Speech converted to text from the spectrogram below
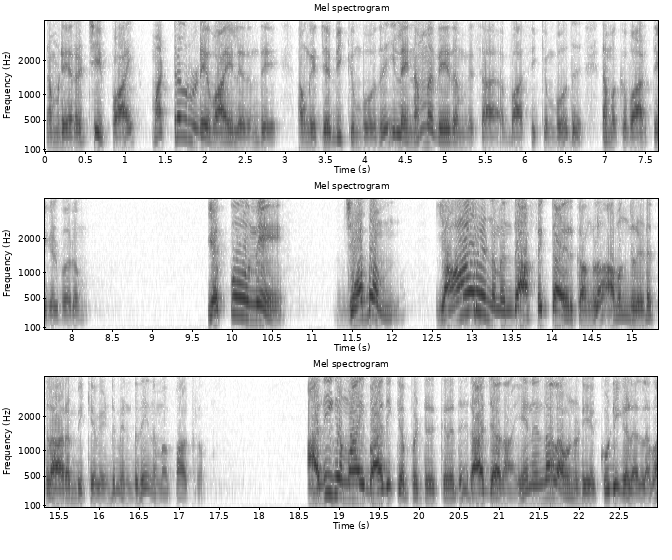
நம்முடைய ரட்சிப்பாய் மற்றவருடைய வாயிலிருந்து அவங்க ஜெபிக்கும் போது இல்லை நம்ம வேதம் விசா வாசிக்கும் போது நமக்கு வார்த்தைகள் வரும். எப்பவுமே ஜபம் யாரு வந்து அஃபெக்ட் ஆயிருக்காங்களோ அவங்களிடத்துல ஆரம்பிக்க வேண்டும் என்பதை நம்ம பார்க்கிறோம். அதிகமாய் பாதிக்கப்பட்டிருக்கிறது ராஜா தான். ஏனென்றால் அவனுடைய குடிகள் அல்லவா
